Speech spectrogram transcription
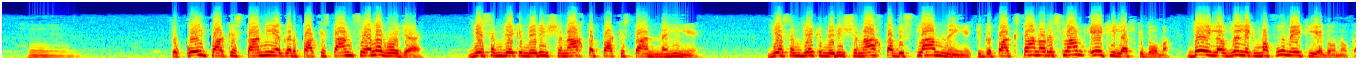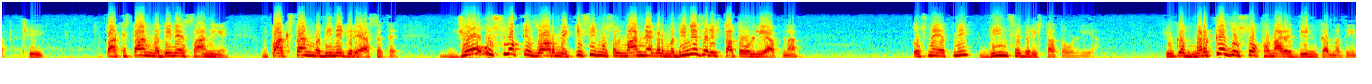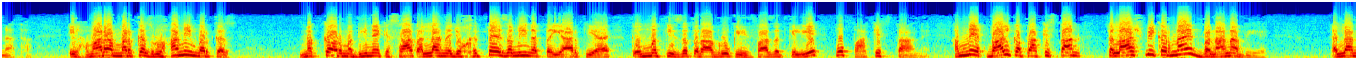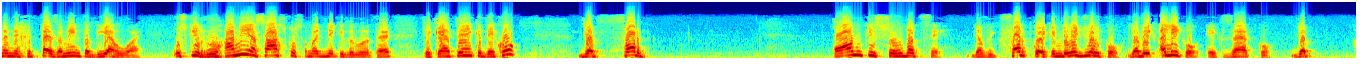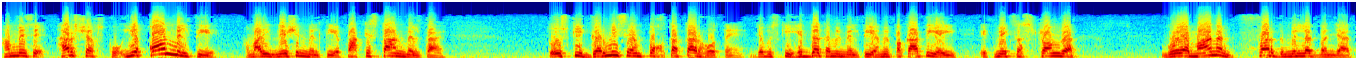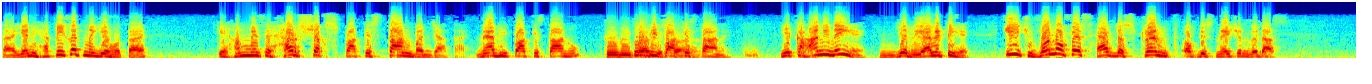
तो कोई पाकिस्तानी अगर पाकिस्तान से अलग हो जाए ये समझे कि मेरी शनाख्त अब पाकिस्तान नहीं है। ये समझे कि मेरी शनाख्त अब इस्लाम नहीं है क्योंकि पाकिस्तान और इस्लाम एक ही लफ्ज के दो दो ही लफ्ज हैं लेकिन मफहूम एक ही है दोनों का। ठीक। पाकिस्तान मदीने सानी है। पाकिस्तान मदीने की रियासत है। जो उस वक्त के दौर में किसी मुसलमान ने अगर मदीने से रिश्ता तोड़ लिया अपना तो उसने अपने दीन से भी रिश्ता तोड़ लिया। क्योंकि मरकज उस वक्त हमारे दीन का मदीना था। ये हमारा मरकज, रूहानी मरकज, मक्का और मदीने के साथ अल्लाह ने जो खत्त ज़मीन अब तैयार किया है कि उम्मत की इज़्ज़त और आबरू की हिफाजत के लिए वो पाकिस्तान है। हमने इकबाल का पाकिस्तान तलाश भी करना है, बनाना भी है। अल्लाह ने हमें खत्ता ज़मीन तो दिया हुआ है। उसकी रूहानी असास को समझने की ज़रूरत है कि कहते हैं कि देखो, जब फर्द कौम की सोहबत से जब एक फर्द को एक इंडिविजुअल को जब एक अली को एक जैद को जब हम में से हर शख्स को ये कौम मिलती है हमारी नेशन मिलती है पाकिस्तान मिलता है तो उसकी गर्मी से हम पुख्तर होते हैं। जब उसकी हिद्दत हमें मिलती है हमें पकाती है इट मेक्स अ स्ट्रांगर गोया मानन फर्द मिल्लत बन जाता है। यानी हकीकत में यह होता है कि हम में से हर शख्स पाकिस्तान बन जाता है। मैं भी पाकिस्तान हूँ तू भी तू भी पाकिस्तान पाकिस्तान है। ये कहानी नहीं है ये रियलिटी है। Each one of us have the strength of this nation with us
